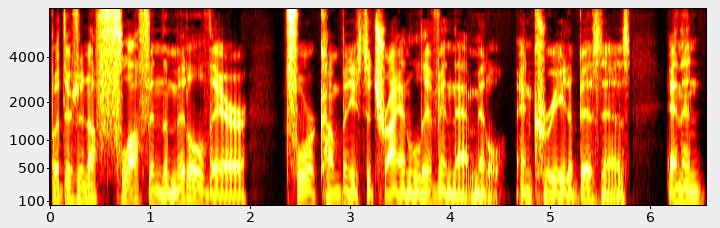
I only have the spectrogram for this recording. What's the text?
but there's enough fluff in the middle there for companies to try and live in that middle and create a business. And then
